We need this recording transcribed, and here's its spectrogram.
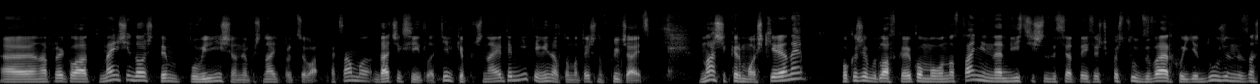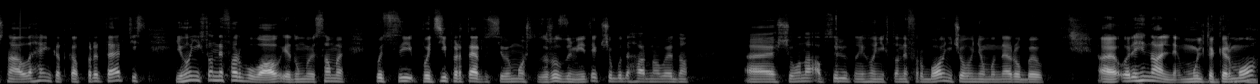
е, наприклад, менший дощ, тим повільніше вони починають працювати. Так само датчик світла. Тільки починає темніти, він автоматично включається. Наше кермо шкіряне. Покажи, будь ласка, в якому воно стані на 260 тисяч. Ось тут зверху є дуже незначна, легенька така притертість. Його ніхто не фарбував. Я думаю, саме по цій, по цій притертості ви можете зрозуміти, якщо буде гарно видно, що вона абсолютно його ніхто не фарбував, нічого в ньому не робив. Е, Оригінальне мультикермо.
